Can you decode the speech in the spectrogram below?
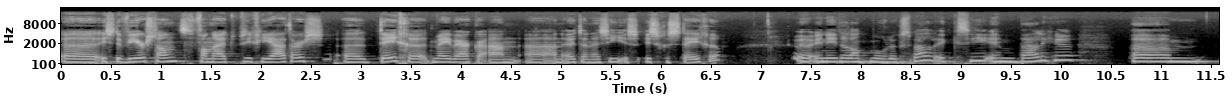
uh, is de weerstand vanuit psychiaters uh, tegen het meewerken aan, uh, aan euthanasie is, is gestegen? in Nederland mogelijk wel. Ik zie in België, um,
